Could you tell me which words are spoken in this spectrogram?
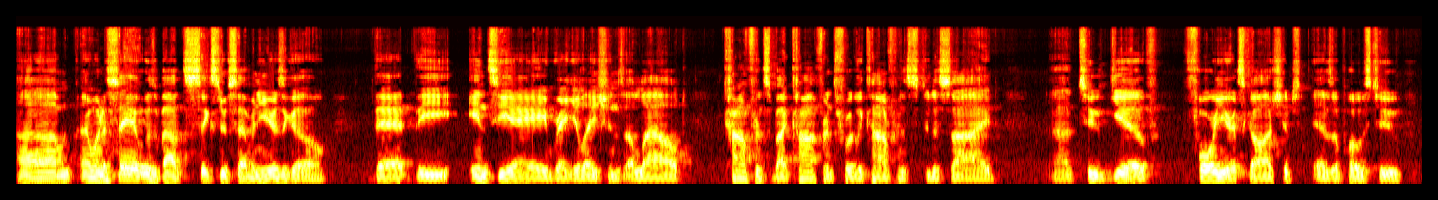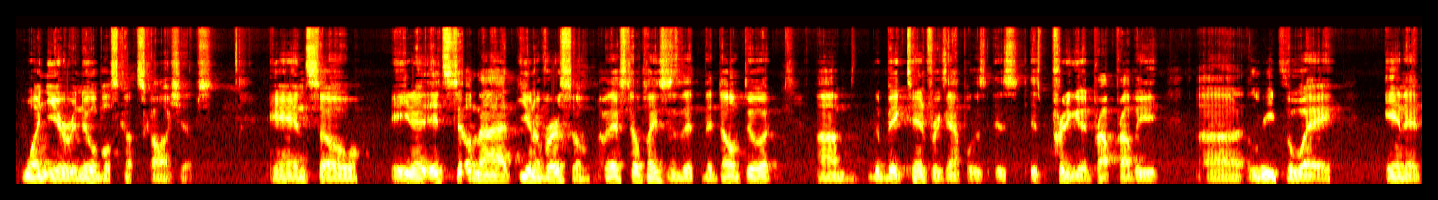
Um, I want to say it was about six or seven years ago that the NCAA regulations allowed conference by conference for the conference to decide uh, to give four-year scholarships as opposed to one-year renewable scholarships. And so, you know, it's still not universal. I mean, there's still places that, that don't do it. Um, the Big Ten, for example, is, is, is pretty good, probably uh, leads the way in it.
